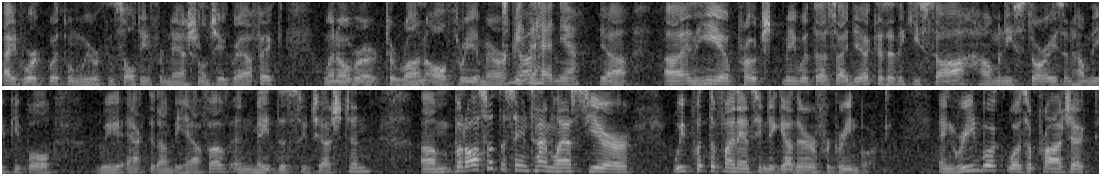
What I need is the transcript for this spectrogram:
I'd worked with when we were consulting for National Geographic, went over to run all three America. To be the head, yeah. Yeah. Uh, and he approached me with this idea because I think he saw how many stories and how many people we acted on behalf of and made this suggestion. Um, but also at the same time, last year, we put the financing together for Green Book. And Green Book was a project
